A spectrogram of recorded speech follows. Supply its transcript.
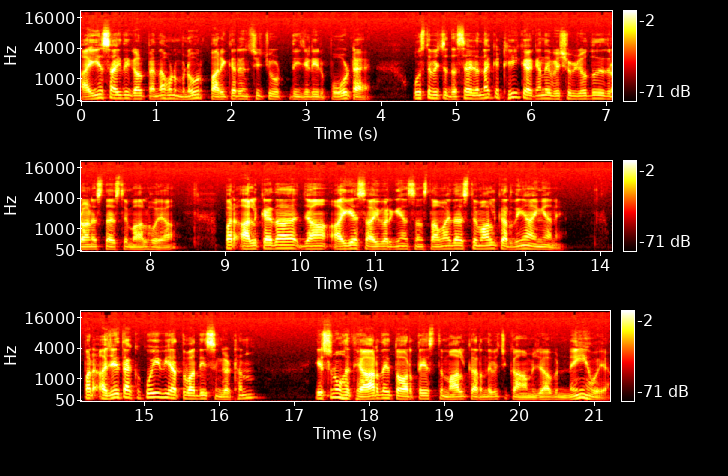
ਆਈਐਸਆਈ ਦੇ ਗੱਲ ਪੈਂਦਾ, ਹੁਣ ਮਨੋਹਰ ਪਾਰਿਕਰ ਇੰਸਟੀਚਿਊਟ ਦੀ ਜਿਹੜੀ ਰਿਪੋਰਟ ਹੈ ਉਸ ਦੇ ਵਿੱਚ ਦੱਸਿਆ ਜਾਂਦਾ ਕਿ ਠੀਕ ਹੈ, ਕਹਿੰਦੇ ਵਿਸ਼ਵ ਯੁੱਧ ਦੇ ਦੌਰਾਨ ਇਸ ਦਾ ਇਸਤੇਮਾਲ ਹੋਇਆ। ਪਰ ਅਲ ਕਾਇਦਾ ਜਾਂ ਆਈਐਸਆਈ ਵਰਗੀਆਂ ਸੰਸਥਾਵਾਂ ਇਹਦਾ ਇਸਤੇਮਾਲ ਕਰਦੀਆਂ ਆਈਆਂ ਨੇ। ਪਰ ਅਜੇ ਤੱਕ ਕੋਈ ਵੀ ਅੱਤਵਾਦੀ ਸੰਗਠਨ ਇਸ ਨੂੰ ਹਥਿਆਰ ਦੇ ਤੌਰ ਤੇ ਇਸਤੇਮਾਲ ਕਰਨ ਦੇ ਵਿੱਚ ਕਾਮਯਾਬ ਨਹੀਂ ਹੋਇਆ।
